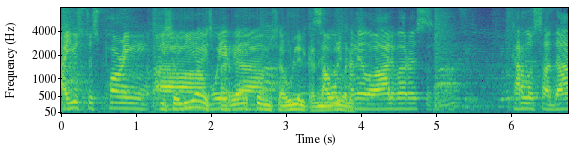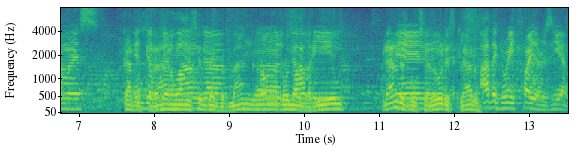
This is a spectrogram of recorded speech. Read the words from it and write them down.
I used to sparring uh, y solía with, esparrear uh, con Saúl el Canelo Saúl Álvarez. Canelo Álvarez, Carlos Adames, Carlos Edgar Adames, Berlanga, Edgar Berlanga, Ronald, Ronald Gabriel, Gabriel, grandes boxeadores, claro. Other great fighters, yeah.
